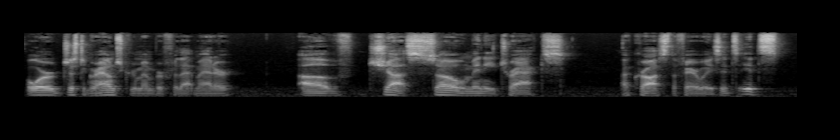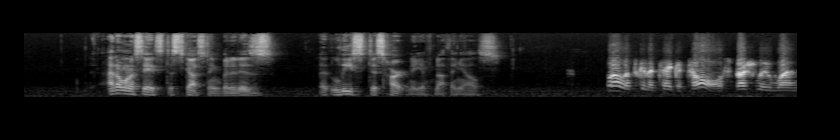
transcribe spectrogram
or just a grounds crew member for that matter, of just so many tracks across the fairways. It's it's I don't want to say it's disgusting, but it is at least disheartening, if nothing else. Well, it's going to take a toll, especially when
